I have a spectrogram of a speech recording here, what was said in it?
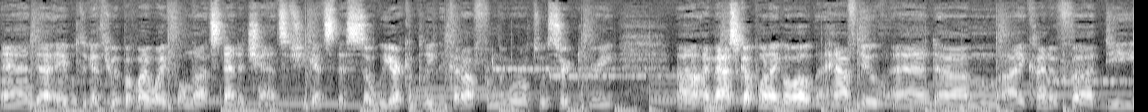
and uh, able to get through it, but my wife will not stand a chance if she gets this. So we are completely cut off from the world to a certain degree. Uh, I mask up when I go out, I have to, and um, I kind of uh, de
